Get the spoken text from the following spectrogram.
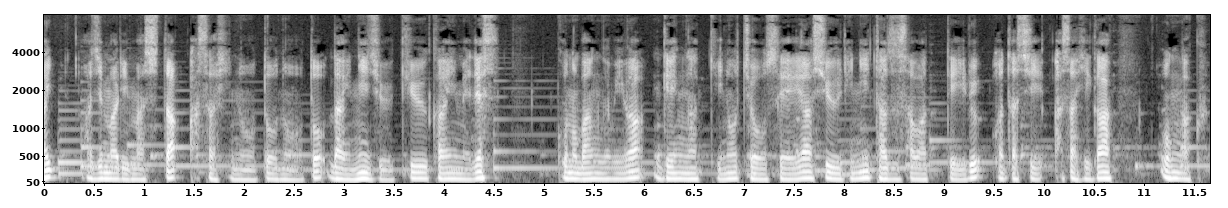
はい始まりました。朝日の音ノート第29回目です。この番組は弦楽器の調整や修理に携わっている私朝日が音楽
